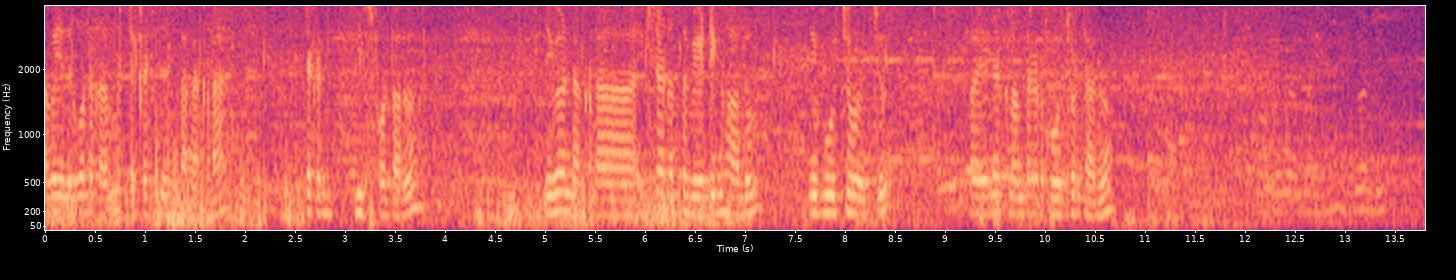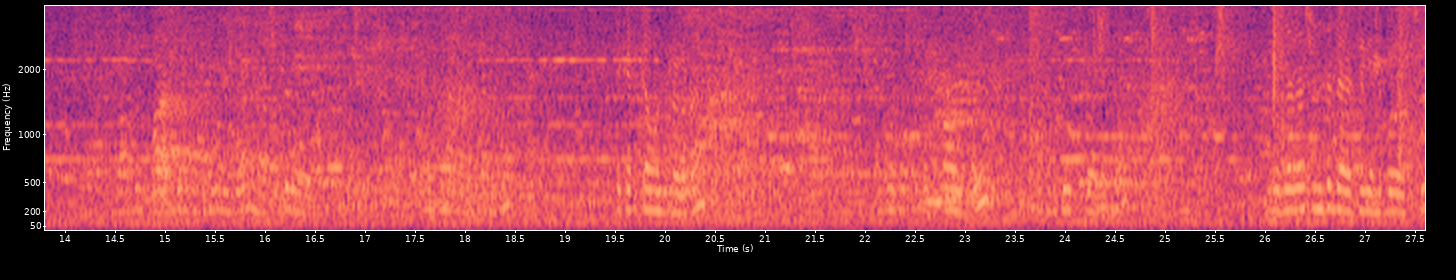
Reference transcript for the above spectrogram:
అవి ఎదురుకుంటే అక్కడ మీరు టికెట్స్ ఇస్తారు అక్కడ. టికెట్ తీసుకుంటారు. ఇదిగోండి అక్కడ ఇటు సైడ్ అంతా వెయిటింగ్ హాలు ఇవి కూర్చోవచ్చు. ప్రయాణికులు అంతా అక్కడ కూర్చుంటారు. టికెట్ కౌంటర్ కూడా అదొక టికెట్ కౌంటర్ ఇక్కడ తీసుకోవాలి రిజర్వేషన్తో డైరెక్ట్గా వెళ్ళిపోవచ్చు.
